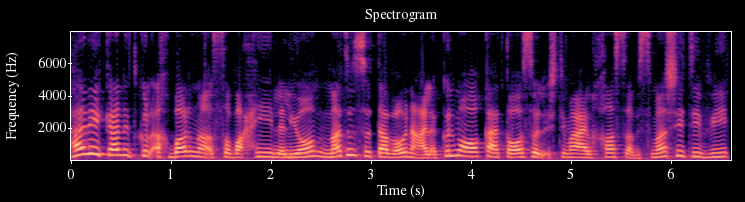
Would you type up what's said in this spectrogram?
هذه كانت كل أخبارنا الصباحية لليوم، ما تنسوا تتابعونا على كل مواقع التواصل الاجتماعي الخاصة بسماشي TV،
